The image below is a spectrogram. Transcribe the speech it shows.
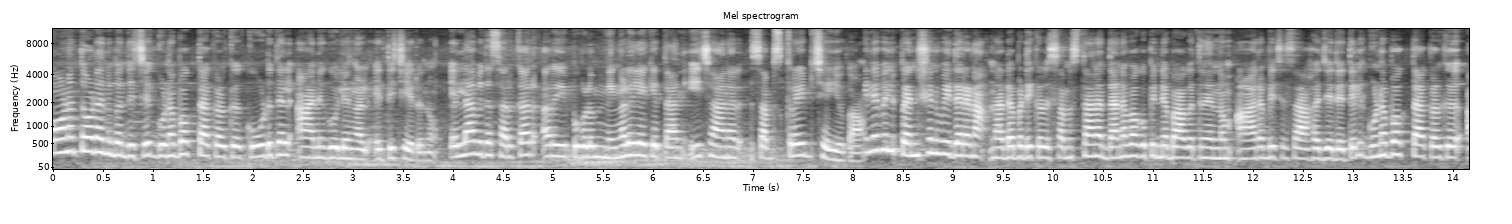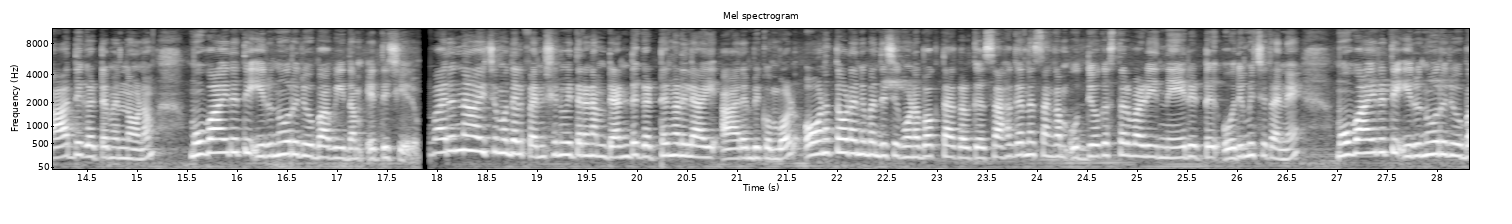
ഓണത്തോടനുബന്ധിച്ച് ഗുണഭോക്താക്കൾക്ക് കൂടുതൽ ആനുകൂല്യങ്ങൾ എത്തിച്ചേരുന്നു. എല്ലാവിധ സർക്കാർ അറിയിപ്പുകളും നിങ്ങളിലേക്ക് എത്താൻ ഈ ചാനൽ സബ്സ്ക്രൈബ് ചെയ്യുക. നിലവിൽ പെൻഷൻ വിതരണ നടപടികൾ സംസ്ഥാന ധനവകുപ്പിന്റെ ഭാഗത്തു നിന്നും ആരംഭിച്ച സാഹചര്യത്തിൽ ഗുണഭോക്താക്കൾക്ക് ആദ്യഘട്ടമെന്നോണം മൂവായിരത്തി ഇരുന്നൂറ് രൂപ വീതം എത്തിച്ചേരും. വരുന്ന ആഴ്ച മുതൽ പെൻഷൻ വിതരണം രണ്ട് ഘട്ടങ്ങളിലായി ആരംഭിക്കുമ്പോൾ ഓണത്തോടനുബന്ധിച്ച് ഗുണഭോക്താക്കൾക്ക് സഹകരണ സംഘം ഉദ്യോഗസ്ഥർ വഴി നേരിട്ട് ഒരുമിച്ച് തന്നെ മൂവായിരത്തി രൂപ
